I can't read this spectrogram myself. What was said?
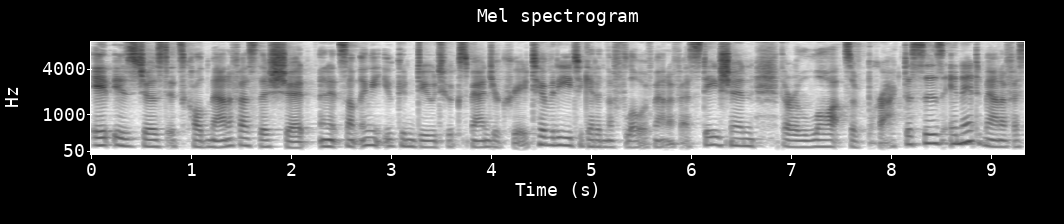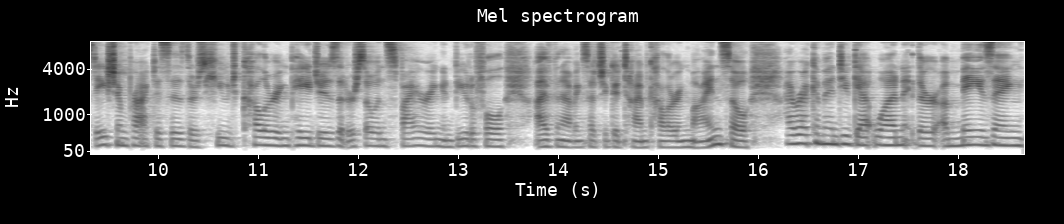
it is just, it's called Manifest This Shit. And it's something that you can do to expand your creativity, to get in the flow of manifestation. There are lots of practices in it, manifestation practices. There's huge coloring pages that are so inspiring and beautiful. I've been having such a good time coloring mine. So I recommend you get one. They're amazing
